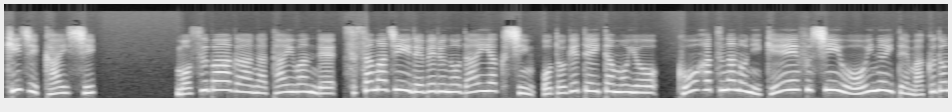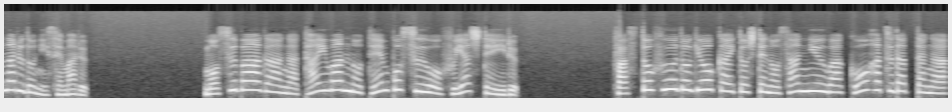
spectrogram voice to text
記事開始。モスバーガーが台湾で凄まじいレベルの大躍進を遂げていた模様、後発なのに KFC を追い抜いてマクドナルドに迫る。モスバーガーが台湾の店舗数を増やしている。ファストフード業界としての参入は後発だったが、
